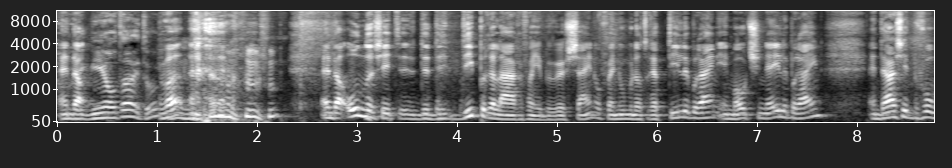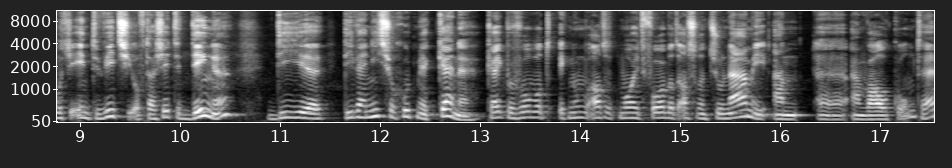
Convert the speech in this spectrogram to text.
En da- Ik niet altijd hoor. wat? en daaronder zitten de, de diepere lagen van je bewustzijn, of wij noemen dat reptiele brein, emotionele brein. En daar zit bijvoorbeeld je intuïtie, of daar zitten dingen die, eh, die wij niet zo goed meer kennen. Kijk bijvoorbeeld, ik noem altijd mooi het voorbeeld, als er een tsunami aan, eh, aan wal komt, hè,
